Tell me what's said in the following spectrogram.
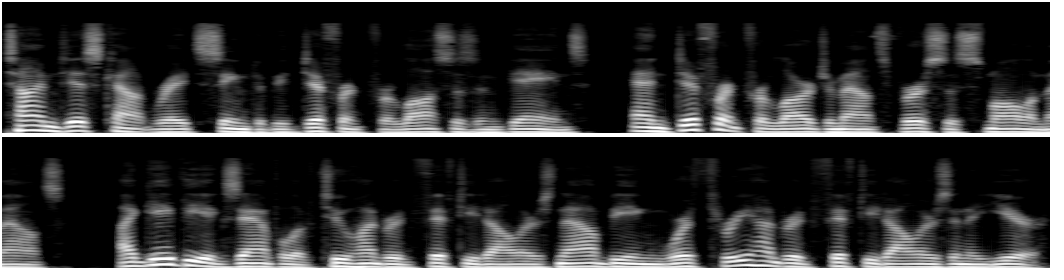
Time discount rates seem to be different for losses and gains, and different for large amounts versus small amounts. I gave the example of $250 now being worth $350 in a year,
